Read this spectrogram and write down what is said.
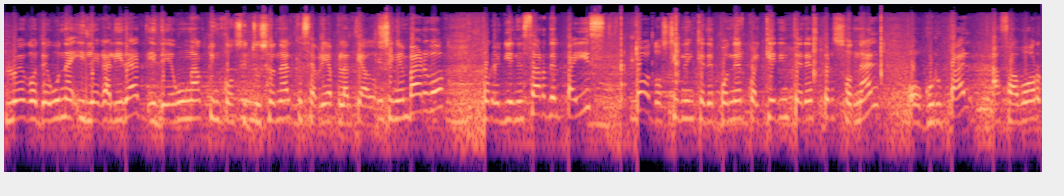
luego de una ilegalidad y de un acto inconstitucional que se habría planteado. Sin embargo, por el bienestar del país, todos tienen que deponer cualquier interés personal o grupal a favor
